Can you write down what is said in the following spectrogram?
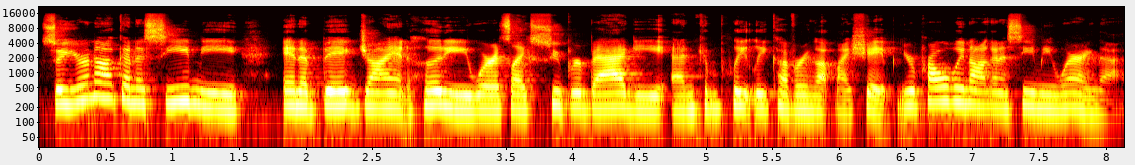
So you're not gonna see me in a big giant hoodie where it's like super baggy and completely covering up my shape. You're probably not gonna see me wearing that.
